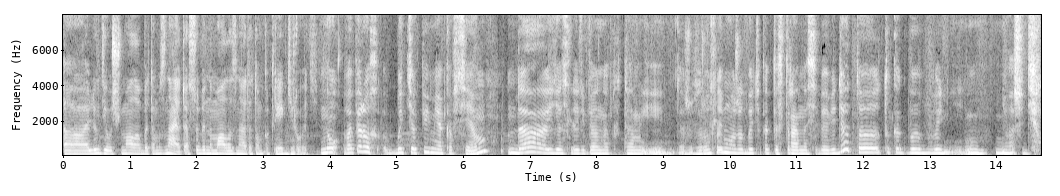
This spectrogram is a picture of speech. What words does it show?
э, люди очень мало об этом знают, особенно мало знают о том, как реагировать. Ну, во-первых, быть терпимее ко всем. Да, если ребенок там и даже взрослый, может быть, как-то странно себя ведет, то, то как бы не ваше дело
